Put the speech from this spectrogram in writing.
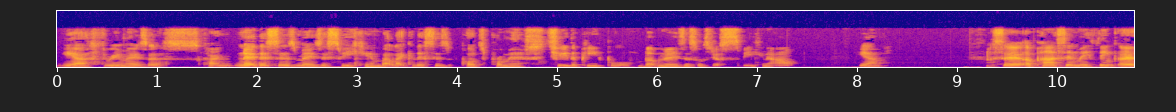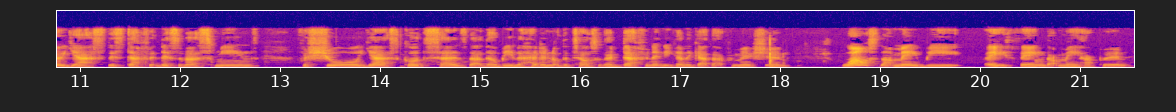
yeah, through Moses. Kind no, this is Moses speaking, but like this is God's promise to the people, but Moses was just speaking it out. Yeah. So a person may think, oh yes, this def- this verse means for sure, yes, God says that they'll be the head and not the tail, so they're definitely going to get that promotion. Whilst that may be a thing that may happen,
